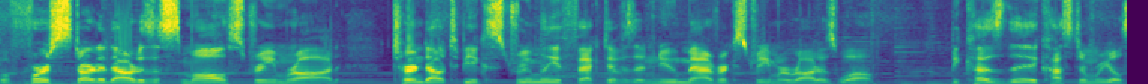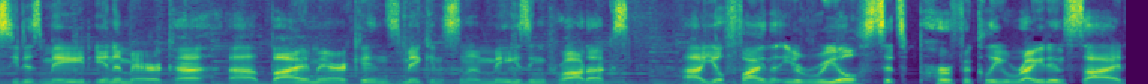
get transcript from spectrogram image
What first started out as a small stream rod turned out to be extremely effective as a new Maverick streamer rod as well. Because the custom reel seat is made in America uh, by Americans making some amazing products, uh, you'll find that your reel sits perfectly right inside,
